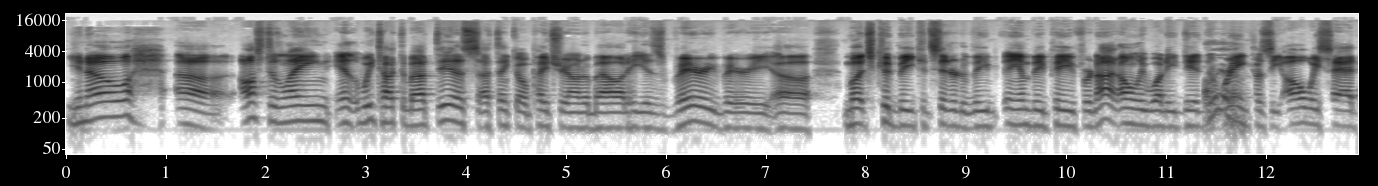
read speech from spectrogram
You know, uh, Austin Lane, we talked about this, I think, on Patreon about he is very, very uh, much could be considered a v- MVP for not only what he did in the Oh, yeah. ring, because he always had,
